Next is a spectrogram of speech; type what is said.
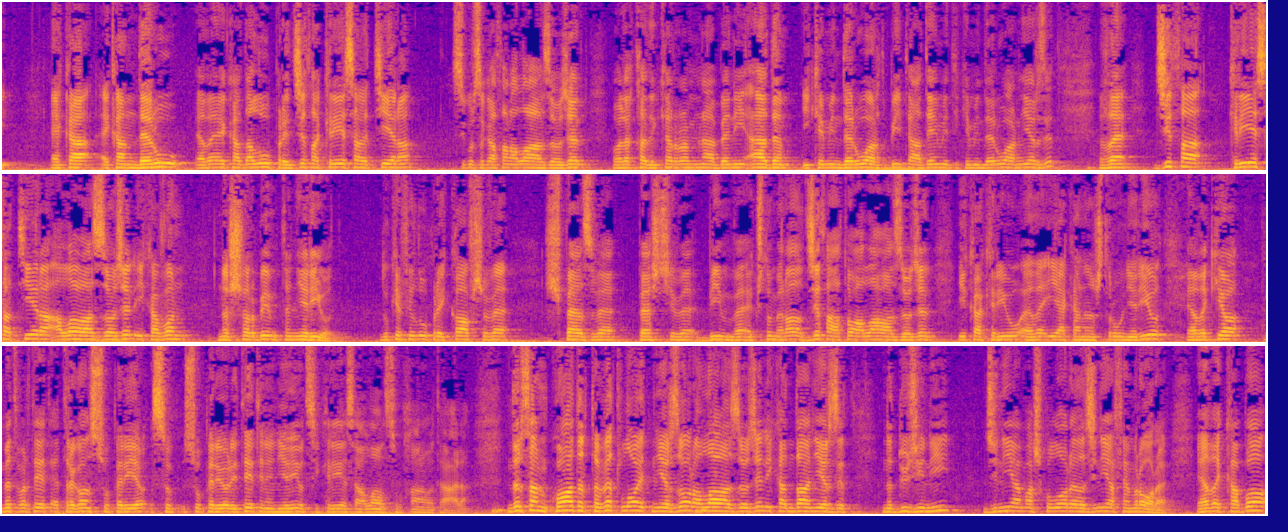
e ka e ka nderu edhe e ka dallu prej gjitha krijesave të tjera, sikurse ka thënë Allahu azza wa jall, "Wa laqad karramna bani Adam", i kemi nderuar të bijtë e Ademit, i kemi nderuar njerëzit, Dhe gjitha krijesat tjera Allahu Azza wa Jell i ka vënë në shërbim të njeriut, duke fillu prej kafshëve, shpezëve, peshqive, bimëve e kështu me radhë, gjitha ato Allahu Azza wa Jell i ka kriju edhe ia ka nënshtru njeriut, edhe kjo me të vërtetë e tregon superior, superioritetin e njeriut si krijesë e Allahut subhanahu wa taala. Ndërsa në kuadër të vet llojit njerëzor Allahu Azza wa Jell i ka nda njerëzit në dy gjini, gjinia mashkullore dhe gjinia femërore. Edhe ka bo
